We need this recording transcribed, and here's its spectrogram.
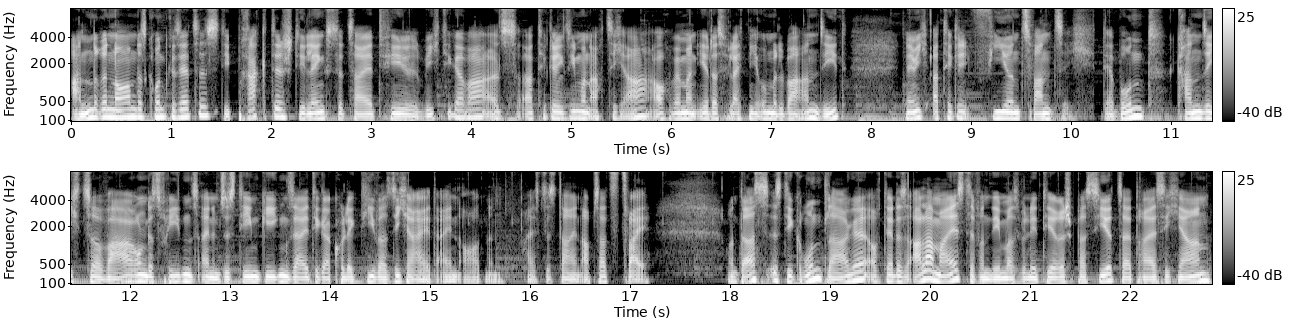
andere Norm des Grundgesetzes, die praktisch die längste Zeit viel wichtiger war als Artikel 87a, auch wenn man ihr das vielleicht nicht unmittelbar ansieht, nämlich Artikel 24. Der Bund kann sich zur Wahrung des Friedens einem System gegenseitiger kollektiver Sicherheit einordnen, heißt es da in Absatz 2. Und das ist die Grundlage, auf der das Allermeiste von dem, was militärisch passiert seit 30 Jahren,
